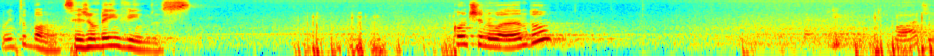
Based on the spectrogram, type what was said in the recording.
Muito bom, sejam bem-vindos. Continuando. Pode?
